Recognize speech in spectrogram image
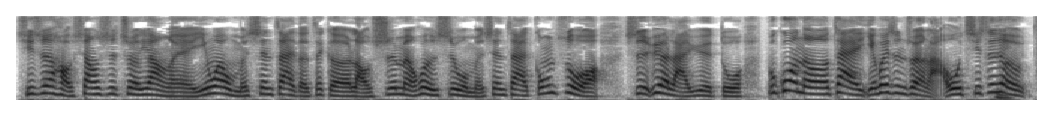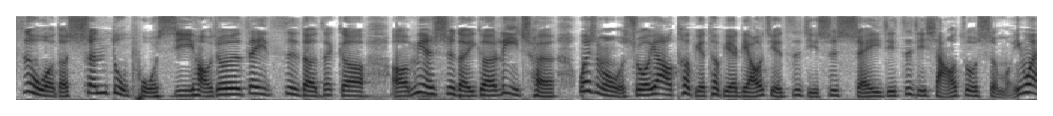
其实好像是这样诶、欸，因为我们现在的这个老师们，或者是我们现在工作是越来越多。不过呢，在言归正传啦，我其实有自我的深度剖析哈，就是这一次的这个呃面试的一个历程。为什么我说要特别特别了解自己是谁，以及自己想要做什么？因为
